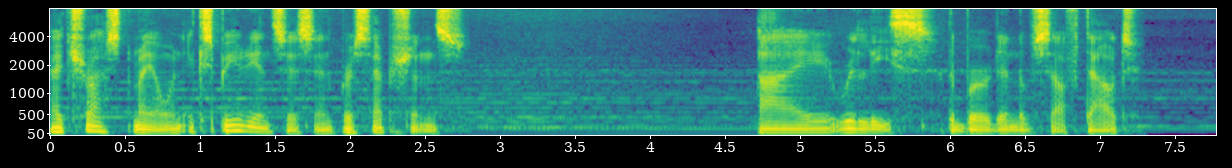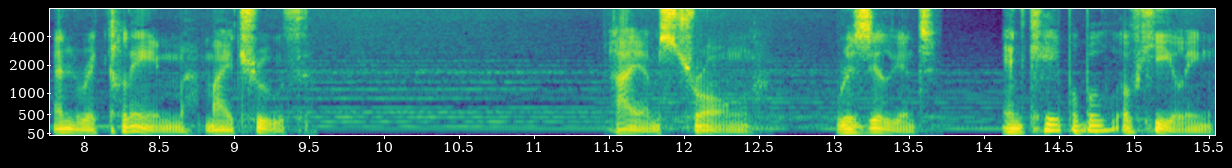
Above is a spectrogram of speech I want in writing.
I trust my own experiences and perceptions. I release the burden of self doubt and reclaim my truth. I am strong, resilient, and capable of healing.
